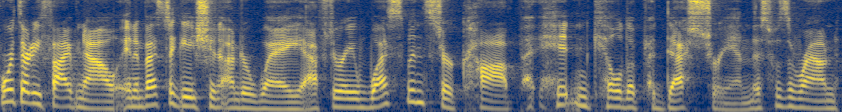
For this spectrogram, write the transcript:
435 now, an investigation underway after a Westminster cop hit and killed a pedestrian. This was around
